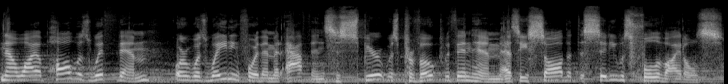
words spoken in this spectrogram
Now, while Paul was with them, or was waiting for them at Athens, his spirit was provoked within him as he saw that the city was full of idols.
